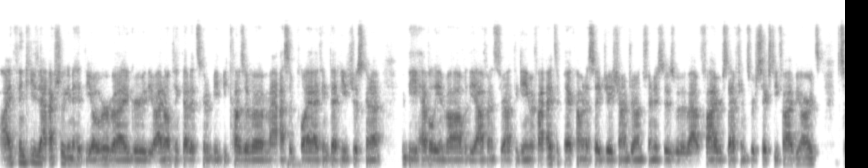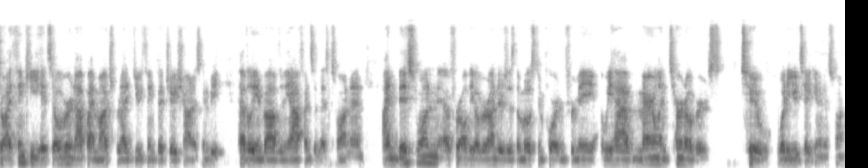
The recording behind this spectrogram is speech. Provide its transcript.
I, I think he's actually going to hit the over, but I agree with you. I don't think that it's going to be because of a massive play. I think that he's just going to be heavily involved with the offense throughout the game. If I had to pick, I'm going to say Jeshaun Jones finishes with about five receptions for 65 yards. So I think he hits over, not by much, but I do think that Jeshaun is going to be heavily involved in the offense in this one. And and this one uh, for all the over unders is the most important for me. We have Maryland turnovers two. What are you taking in this one?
